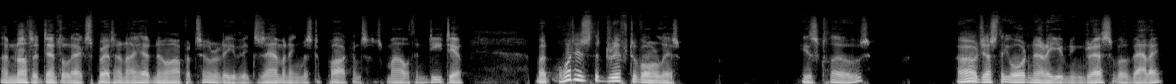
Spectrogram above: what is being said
"I am not a dental expert, and I had no opportunity of examining Mr. Parkinson's mouth in detail. But what is the drift of all this?" "His clothes?" "Oh, just the ordinary evening dress of a valet.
